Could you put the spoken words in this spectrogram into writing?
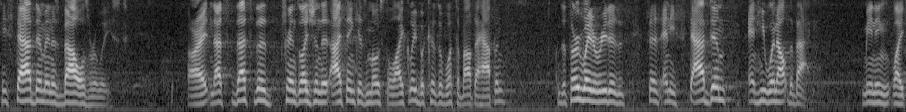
He stabbed him and his bowels released. All right, and that's, that's the translation that I think is most likely because of what's about to happen. The third way to read it is, it says, and he stabbed him and he went out the back, meaning like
